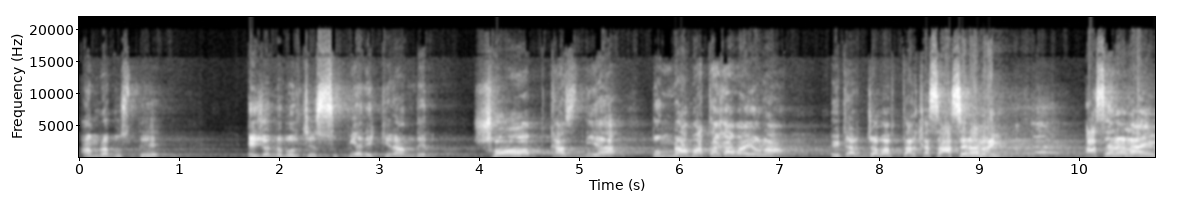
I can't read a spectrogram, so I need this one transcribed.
আমরা বুঝতে এই জন্য বলছে সুপিয়ানি কেরামদের সব কাজ নিয়া তোমরা মাথা কামাইও না। এটার জবাব তার কাছে আছে না নাই? আছে না নাই?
